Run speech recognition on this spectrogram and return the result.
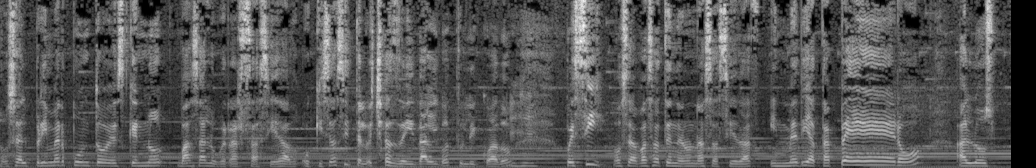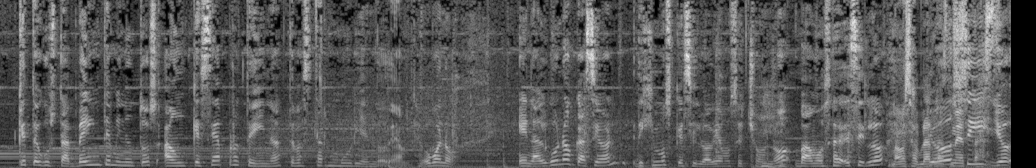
O sea, el primer punto es que no vas a lograr saciedad, o quizás si te lo echas de hidalgo, tu licuado, pues sí, o sea, vas a tener una saciedad inmediata, pero a los ¿qué te gusta? 20 minutos, aunque sea proteína, te vas a estar muriendo de hambre. O bueno, en alguna ocasión dijimos que si lo habíamos hecho o no, vamos a decirlo. Vamos a hablar yo. Sí, yo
